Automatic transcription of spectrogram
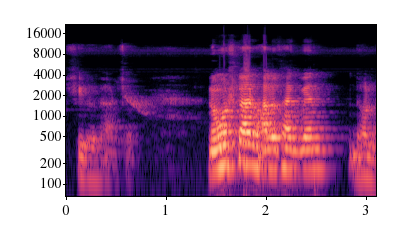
শিরোধার্য। নমস্কার, ভালো থাকবেন, ধন্যবাদ।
